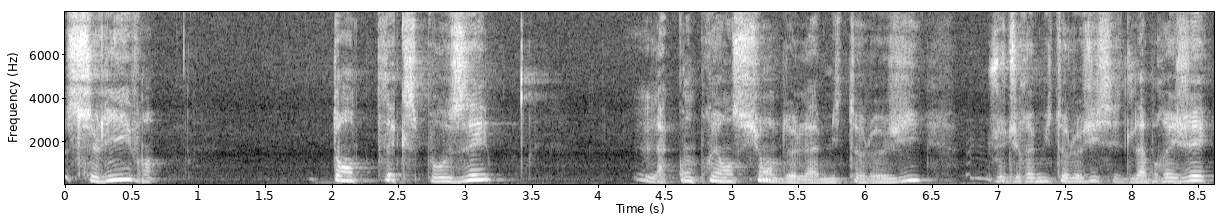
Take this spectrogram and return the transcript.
ce livre tente d'exposer la compréhension de la mythologie. Je dirais mythologie, c'est de l'abrégé.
